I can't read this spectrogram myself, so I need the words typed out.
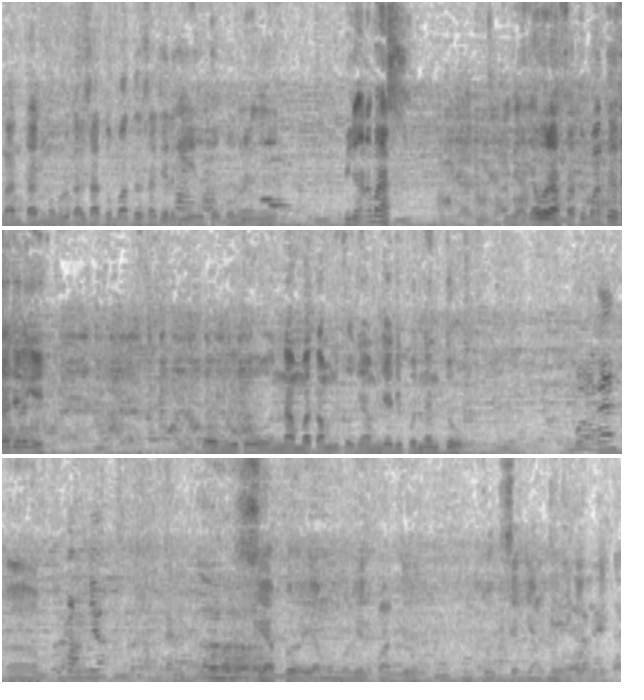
Kelantan memerlukan satu mata saja lagi untuk memenangi pingat emas. Tidak jauh dah, satu mata saja lagi. Dan begitu, enam batang berikutnya menjadi penentu uh, siapa yang memulih mata untuk set yang ketiga nanti.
